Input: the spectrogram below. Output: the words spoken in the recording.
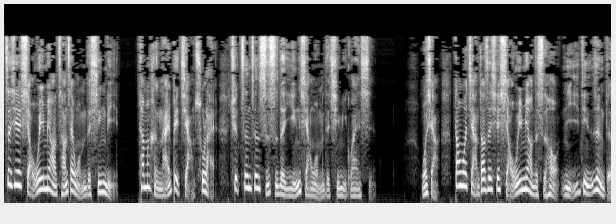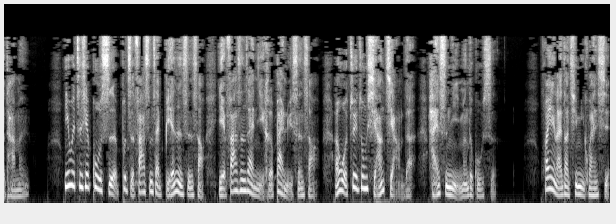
这些小微妙藏在我们的心里。他们很难被讲出来，却真真实实的影响我们的亲密关系。我想，当我讲到这些小微妙的时候，你一定认得他们，因为这些故事不止发生在别人身上，也发生在你和伴侣身上。而我最终想讲的，还是你们的故事。欢迎来到亲密关系，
